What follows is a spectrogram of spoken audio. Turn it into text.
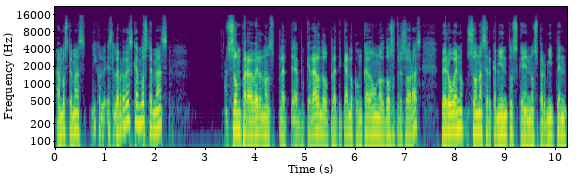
ambos temas, híjole, es, la verdad es que ambos temas son para vernos quedando platicando con cada uno dos o tres horas, pero bueno, son acercamientos que nos permiten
